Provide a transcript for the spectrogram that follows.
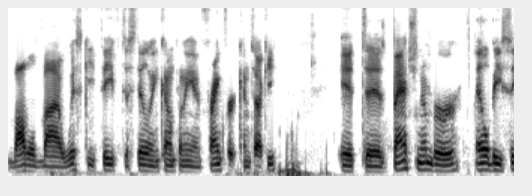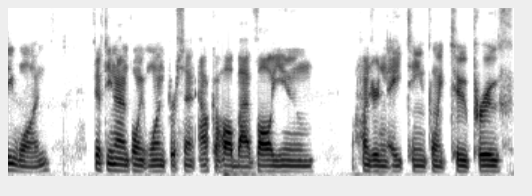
bottled by Whiskey Thief Distilling Company in Frankfort, Kentucky. It is batch number LBC1. 59.1% alcohol by volume, 118.2 proof.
